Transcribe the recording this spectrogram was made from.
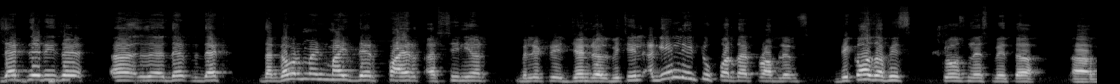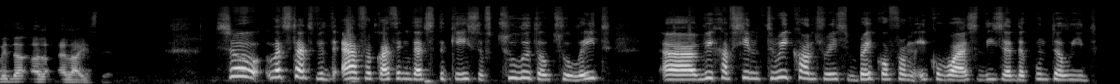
that there is a uh, that, that the government might there fire a senior military general, which will again lead to further problems because of his closeness with the uh, with the allies there. So let's start with Africa. I think that's the case of too little, too late. Uh, we have seen three countries break off from ECOWAS. These are the junta lead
